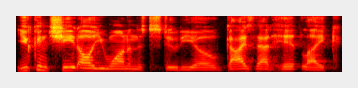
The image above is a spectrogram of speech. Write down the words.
you can cheat all you want in the studio. Guys that hit like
